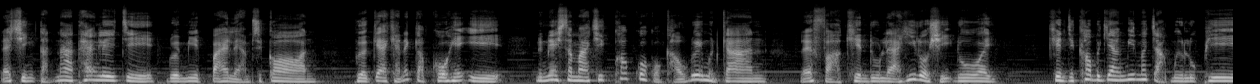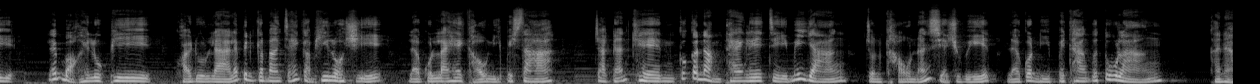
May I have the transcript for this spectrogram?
และชิงตัดหน้าแท่งเลจิด้วยมีดปลายแหลมสิกรเพื่อแก้แค้นให้กับโคเฮอิ หนึ่งในสมาชิกครอบครัวของเขาด้วยเหมือนกัน และฝากเคนดูแลฮิโรชิด้วย เคนจึงเข้าไปแย่งมีดมาจากมือลูกพี่ และบอกให้ลูกพี่คอยดูแลและเป็นกำลังใจให้กับฮิโรชิ แล้วก็ไล่ให้เขาหนีไปซะจากนั้นเคนก็กระหน่ำแทงเลจิไม่ยัง้งจนเขานั้นเสียชีวิต แล้วก็หนีไปทางประตูหลัง ขณะ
